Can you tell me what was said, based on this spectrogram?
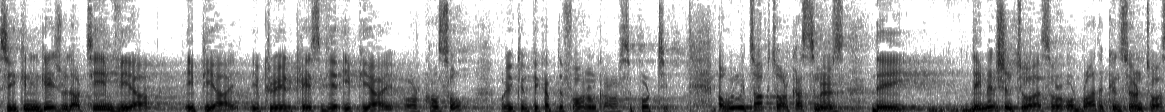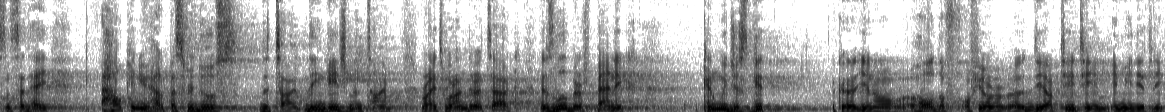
So you can engage with our team via API. You create a case via API or console, or you can pick up the phone and call our support team. But when we talk to our customers, they, they mentioned to us or, or brought a concern to us and said, hey, how can you help us reduce the time, the engagement time, right? We're under attack, there's a little bit of panic. Can we just get you know, hold of, of your uh, DRT team immediately.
